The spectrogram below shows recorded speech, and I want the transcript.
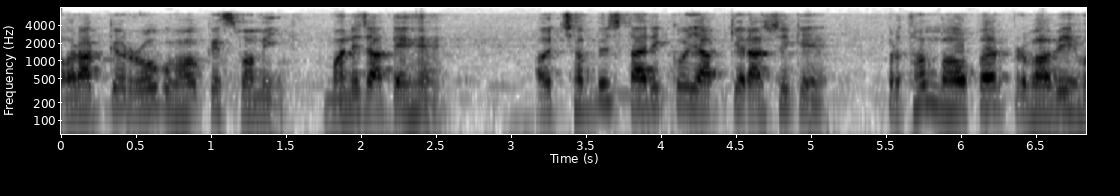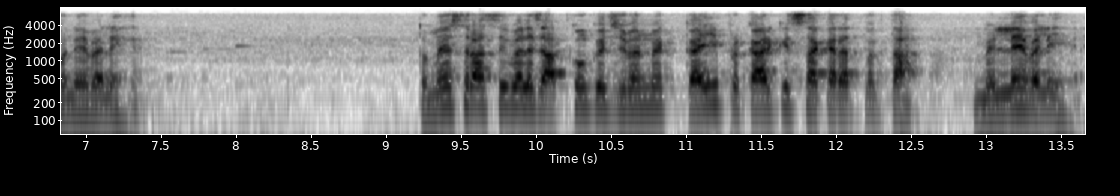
और आपके रोग भाव के स्वामी माने जाते हैं और 26 तारीख को यह आपके राशि के प्रथम भाव पर प्रभावी होने वाले हैं। तो मेष राशि वाले जातकों के जीवन में कई प्रकार की सकारात्मकता मिलने वाली है।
